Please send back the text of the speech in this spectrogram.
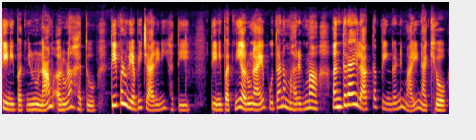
તેની પત્નીનું નામ અરુણા હતું. તે પણ વ્યભિચારિણી હતી. તેની પત્ની અરુણાએ પોતાના માર્ગમાં અંતરાય લાગતા પિંગળને મારી નાખ્યો.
